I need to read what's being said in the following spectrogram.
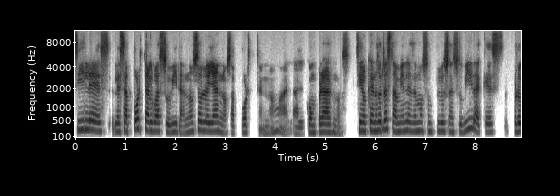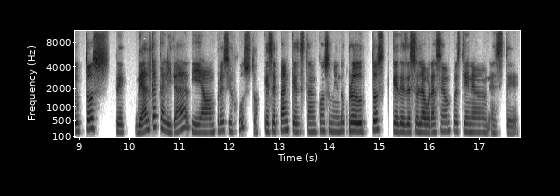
sí les, les aporte algo a su vida, no solo ya nos aporten, ¿no? Al, comprarnos, sino que nosotros también les demos un plus en su vida, que es productos de, de, alta calidad y a un precio justo, que sepan que están consumiendo productos que desde su elaboración pues tienen este,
